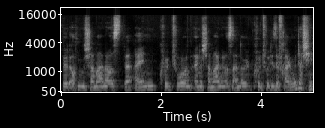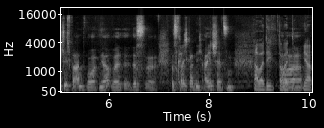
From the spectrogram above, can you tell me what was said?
würde auch ein Schamane aus der einen Kultur und eine Schamanin aus der anderen Kultur diese Frage unterschiedlich beantworten, ja, weil das, äh, das kann ich gerade nicht einschätzen. Aber die, aber, aber die, ja,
